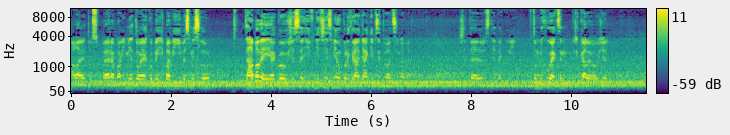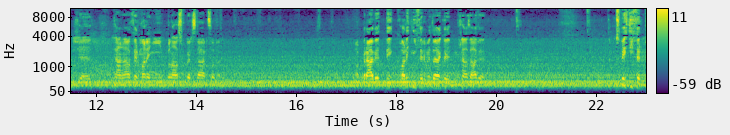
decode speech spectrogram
Ale je to super a baví mě to, jakoby i baví ve smyslu zábavy, jako že se i vnitřně směju kolikrát nějakým situacím a tak. že to je prostě takový, v tom duchu, jak jsem říkal, jo, že, že žádná firma není plná superstar, co ne. A právě ty kvalitní firmy, to je jako možná závěr. Ten úspěch té firmy,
